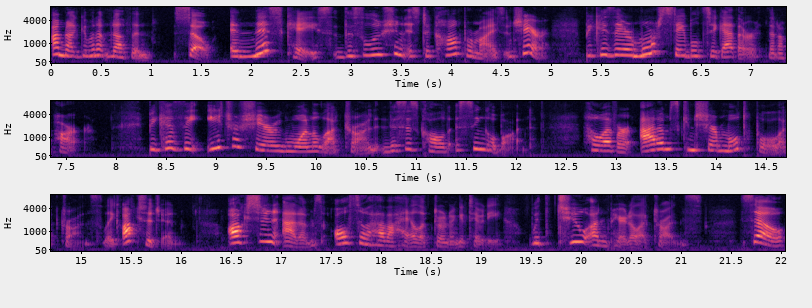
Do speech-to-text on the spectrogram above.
I'm not giving up nothing. So, in this case, the solution is to compromise and share because they are more stable together than apart. Because they each are sharing one electron, this is called a single bond. However, atoms can share multiple electrons, like oxygen. Oxygen atoms also have a high electronegativity, with two unpaired electrons. So,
